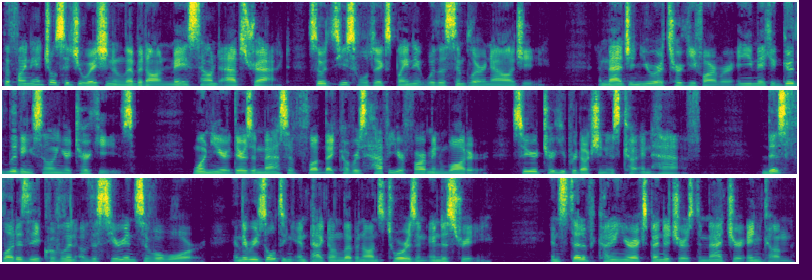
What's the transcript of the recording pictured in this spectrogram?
The financial situation in Lebanon may sound abstract, so it's useful to explain it with a simpler analogy. Imagine you are a turkey farmer and you make a good living selling your turkeys. One year, there's a massive flood that covers half of your farm in water, so your turkey production is cut in half. This flood is the equivalent of the Syrian civil war and the resulting impact on Lebanon's tourism industry. Instead of cutting your expenditures to match your income,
